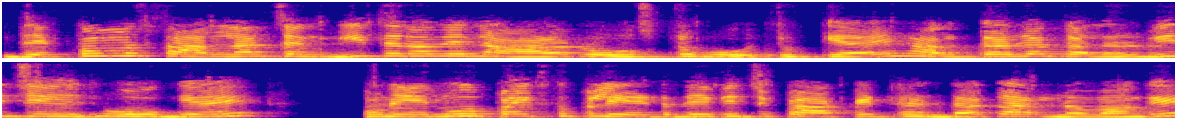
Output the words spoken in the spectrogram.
ਦੇਖੋ, ਮਸਾਲਾ ਚੰਗੀ ਤਰ੍ਹਾਂ ਦੇ ਨਾਲ ਰੋਸਟ ਹੋ ਚੁੱਕਿਆ ਹੈ ਹਲਕਾ ਜਿਹਾ ਕਲਰ ਵੀ ਚੇਂਜ ਹੋ ਗਿਆ ਹੈ ਹੁਣ ਇਹਨੂੰ ਆਪਾਂ ਇੱਕ ਪਲੇਟ ਦੇ ਵਿੱਚ ਪਾ ਕੇ ਠੰਡਾ ਕਰ ਲਵਾਂਗੇ।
